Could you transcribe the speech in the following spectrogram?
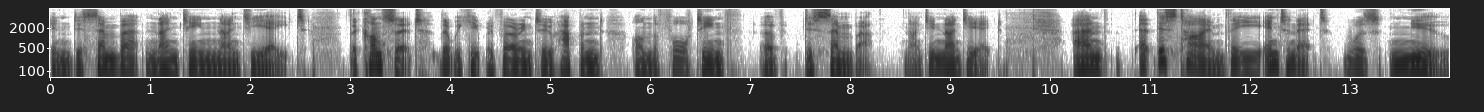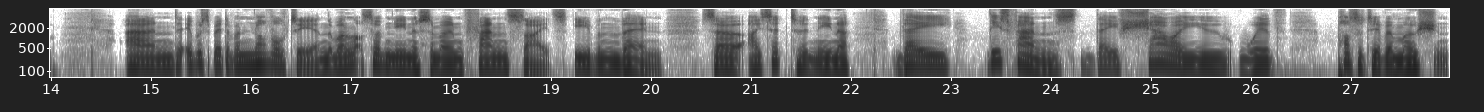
in December 1998. The concert that we keep referring to happened on the 14th of December 1998. And at this time, the internet was new and it was a bit of a novelty, and there were lots of Nina Simone fan sites even then. So I said to Nina, they these fans they shower you with positive emotion.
